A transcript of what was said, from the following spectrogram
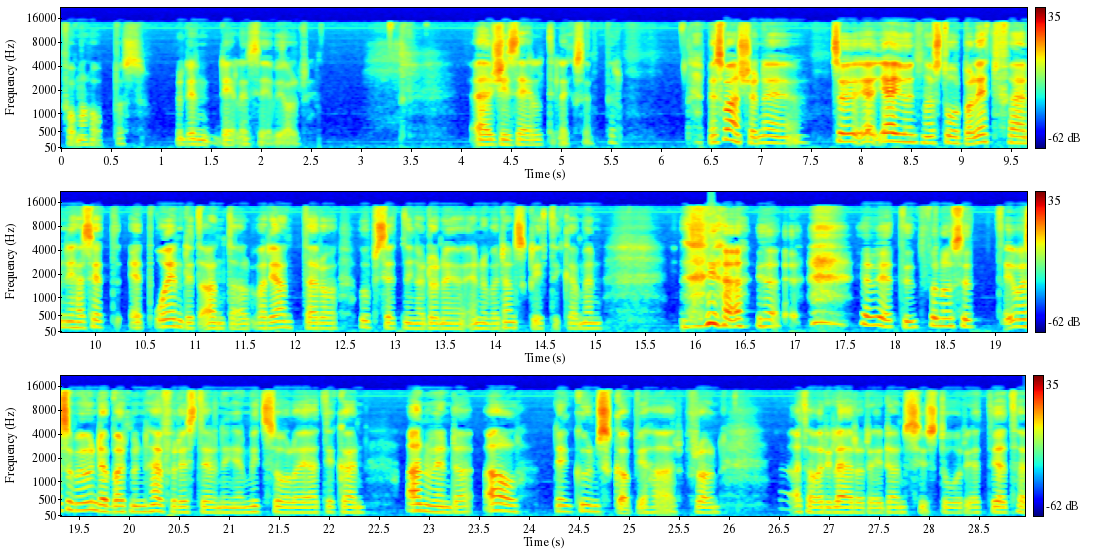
Får man hoppas. Men den delen ser vi aldrig. Äh, Giselle till exempel. Men Svansjön är... Eh, så jag, jag är ju inte någon stor balettfan. Jag har sett ett oändligt antal varianter och uppsättningar då när jag ännu var danskritiker. Men ja, ja, jag vet inte. På något sätt. Vad som är underbart med den här föreställningen, mitt solo, är att jag kan använda all den kunskap jag har från att ha varit lärare i danshistoria, till att ha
